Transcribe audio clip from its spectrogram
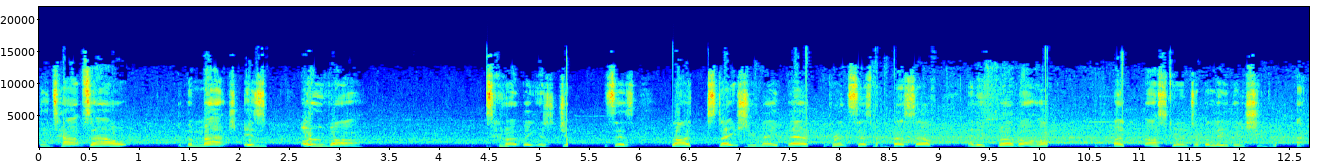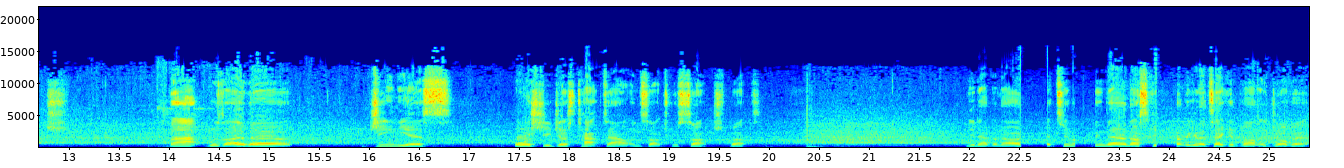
He taps out. The match is over. I think it's says state she made there. Princess herself any further harm ask her into believing she'd match. That was either genius or she just tapped out and such was such. But you never know. Too much there and Asuka probably going to take advantage of it.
